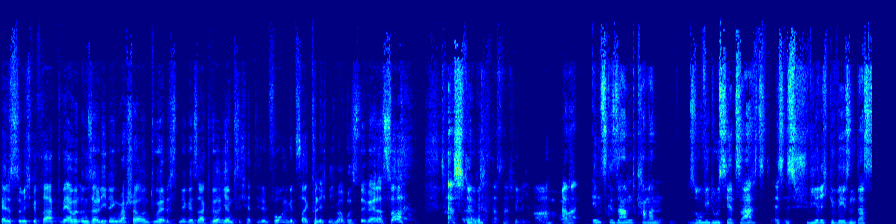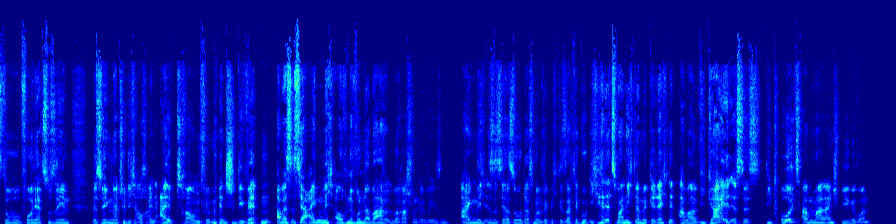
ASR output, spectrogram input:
hättest du mich gefragt, wer wird unser Leading Rusher und du hättest mir gesagt, Williams, ich hätte dir den Vogel gezeigt, weil ich nicht mal wusste, wer das war. Das stimmt, ähm. das natürlich wahr. Aber insgesamt kann man so wie du es jetzt sagst, es ist schwierig gewesen, das so vorherzusehen. Deswegen natürlich auch ein Albtraum für Menschen, die wetten. Aber es ist ja eigentlich auch eine wunderbare Überraschung gewesen. Eigentlich ist es ja so, dass man wirklich gesagt hat, gut, ich hätte zwar nicht damit gerechnet, aber wie geil ist es? Die Colts haben mal ein Spiel gewonnen.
